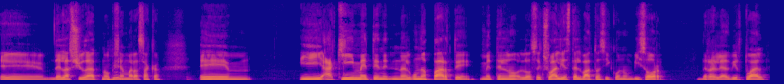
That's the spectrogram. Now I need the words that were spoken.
eh, de la ciudad, ¿no? Que se llama Arasaka. Eh, y aquí meten en alguna parte, meten lo, lo sexual y está el vato así con un visor de realidad virtual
